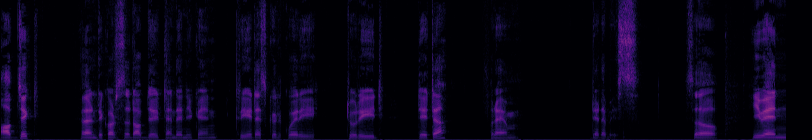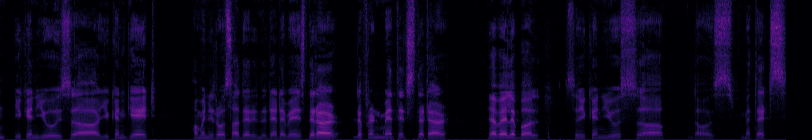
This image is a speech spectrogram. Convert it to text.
object and records that object and then you can create a SQL query to read data from database. So even you can use uh, you can get how many rows are there in the database. There are different methods that are available so you can use uh, those methods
